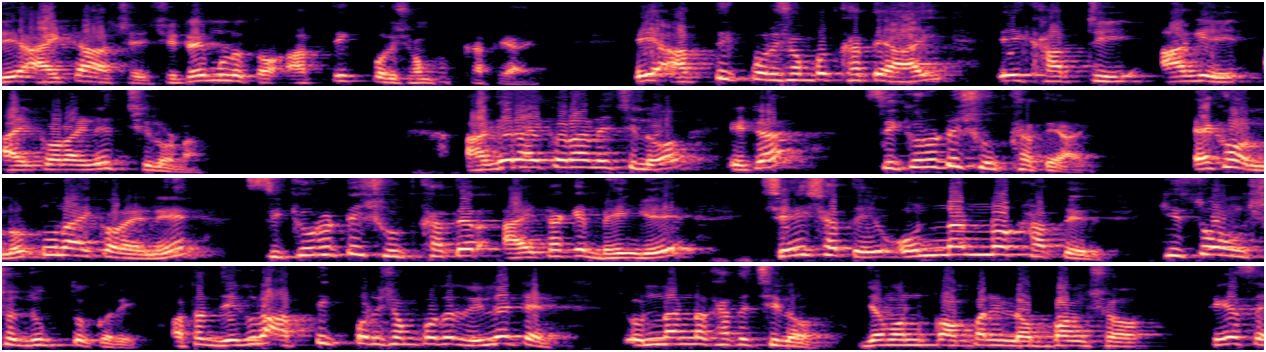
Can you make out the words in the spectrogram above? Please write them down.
যে আয়টা আসে, সেটাই মূলত আর্থিক পরিসম্পদ খাতে আয়। এই আর্থিক পরিসম্পদ খাতে আয় এই খাতটি আগে আয়কর আইনে ছিল না। আগের আয়কর আইনে ছিল এটা সিকিউরিটি সুদ খাতে আয়। এখন নতুন আয়কর আইনে সিকিউরিটি সুদ খাতের আয়টাকে ভেঙে সেই সাথে অন্যান্য খাতের কিছু অংশ যুক্ত করে, অর্থাৎ যেগুলো আর্থিক পরিসম্পদের রিলেটেড অন্যান্য খাতে ছিল, যেমন কোম্পানির লভ্যাংশ ঠিক আছে?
